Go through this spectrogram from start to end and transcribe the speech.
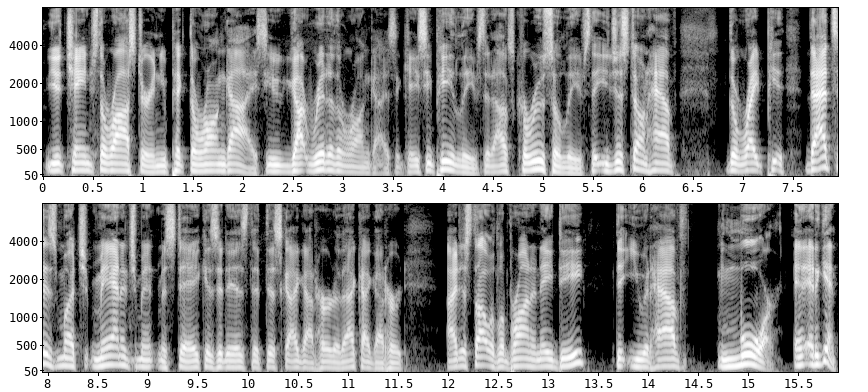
you changed the roster and you picked the wrong guys. You got rid of the wrong guys. That KCP leaves, that Alex Caruso leaves, that you just don't have the right pe- that's as much management mistake as it is that this guy got hurt or that guy got hurt. I just thought with LeBron and AD that you would have more. And, and again,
